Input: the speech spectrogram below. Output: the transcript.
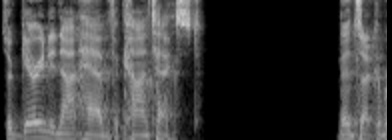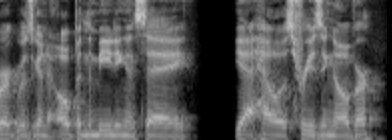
So Gary did not have the context. Then Zuckerberg was going to open the meeting and say, "Yeah, hell is freezing over."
